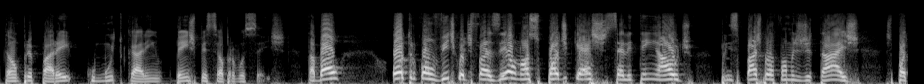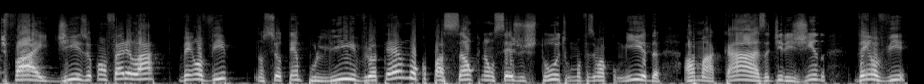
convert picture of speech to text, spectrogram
Então, preparei com muito carinho, bem especial para vocês. Tá bom? Outro convite que eu vou te fazer é o nosso podcast CLT em áudio, principais plataformas digitais, Spotify, Deezer, confere lá, vem ouvir no seu tempo livre, ou até numa ocupação que não seja o estudo, como fazer uma comida, arrumar a casa, dirigindo, vem ouvir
